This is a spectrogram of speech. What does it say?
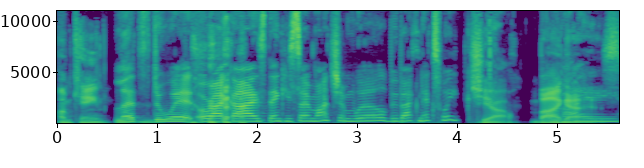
I'm keen. Let's do it. All right, guys. Thank you so much. And we'll be back next week. Ciao. Bye, guys.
